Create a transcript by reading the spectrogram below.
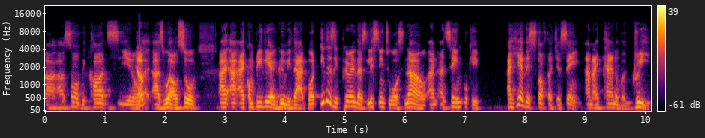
uh, uh, some of the cards, you know, yep. as well. So I, I completely agree with that. But if there's a parent that's listening to us now and, and saying, okay, I hear this stuff that you're saying, and I kind of agree.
